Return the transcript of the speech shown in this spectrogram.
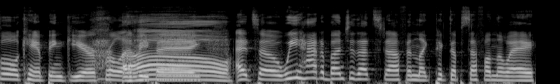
full camping gear, full everything, Oh. and so we had a bunch of that stuff and like picked up stuff on the way,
